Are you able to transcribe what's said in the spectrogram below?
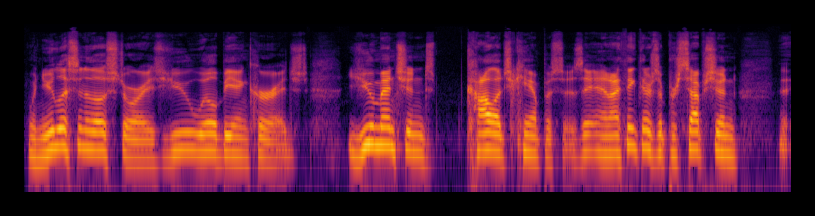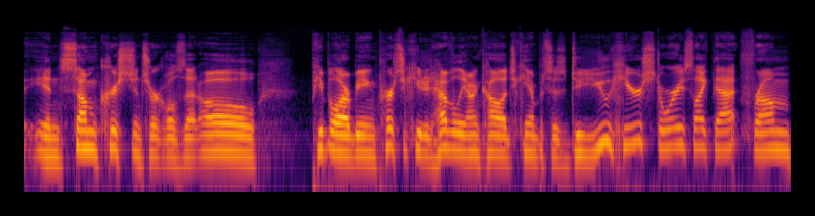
when you listen to those stories, you will be encouraged. You mentioned college campuses. And I think there's a perception in some Christian circles that, oh, people are being persecuted heavily on college campuses. Do you hear stories like that from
